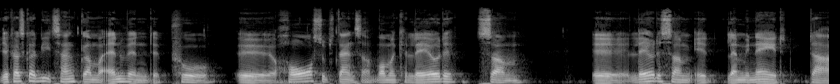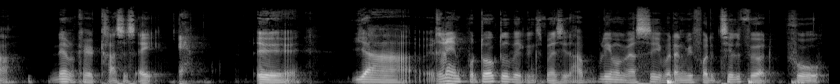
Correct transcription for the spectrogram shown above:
jeg kan også godt lide tanken om at anvende det på øh, hårde substanser, hvor man kan lave det som øh, lave det som et laminat, der nemt kan krasses af. Ja. Øh, jeg rent produktudviklingsmæssigt har problemer med at se, hvordan vi får det tilført på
